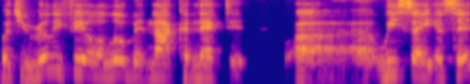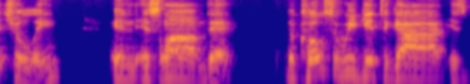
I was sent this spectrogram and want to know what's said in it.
but you really feel a little bit not connected. Uh, uh, we say essentially in Islam that the closer we get to God is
